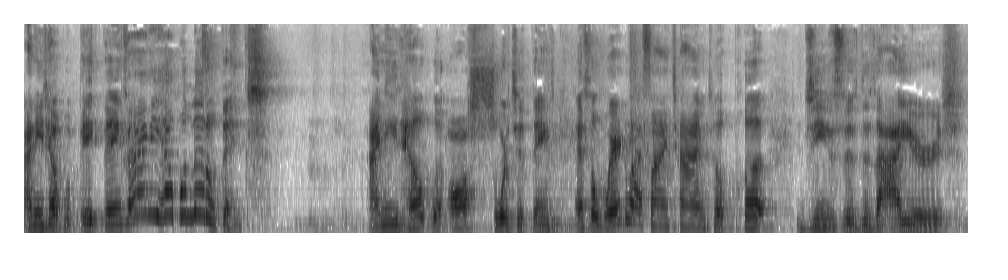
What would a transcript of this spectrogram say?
I need help with big things, and I need help with little things. I need help with all sorts of things. And so, where do I find time to put Jesus' desires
